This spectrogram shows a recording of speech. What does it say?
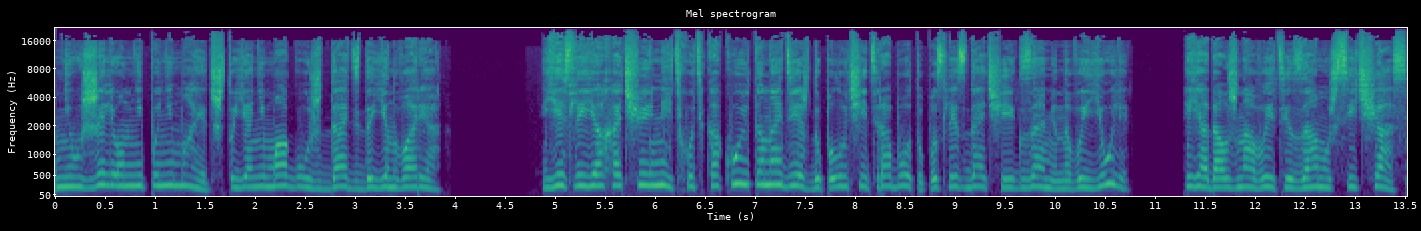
Неужели он не понимает, что я не могу ждать до января? Если я хочу иметь хоть какую-то надежду получить работу после сдачи экзамена в июле, я должна выйти замуж сейчас,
